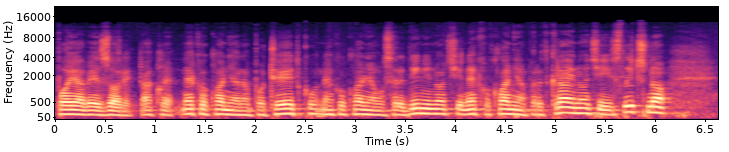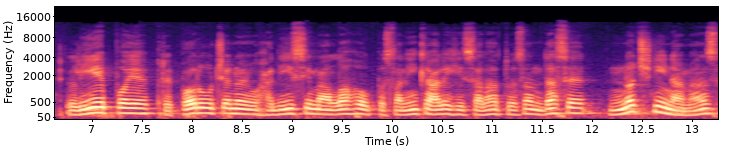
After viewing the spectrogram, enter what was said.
pojave zore. Dakle, neko klanja na početku, neko klanja u sredini noći, neko klanja pred kraj noći i slično lijepo je, preporučeno je u hadisima Allahovog poslanika alihi salatu wasalam da se noćni namaz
